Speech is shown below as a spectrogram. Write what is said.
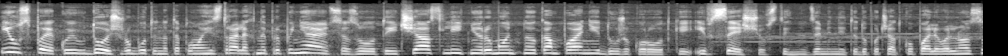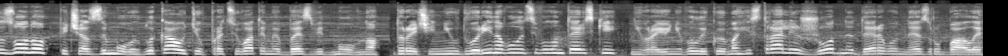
І у спеку, і в дощ роботи на тепломагістралях не припиняються. Золотий час літньої ремонтної кампанії дуже короткий. І все, що встигнуть замінити до початку опалювального сезону, під час зимових блекаутів працюватиме безвідмовно. До речі, ні у дворі на вулиці Волонтерській, ні в районі Великої магістралі жодне дерево не зрубали.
